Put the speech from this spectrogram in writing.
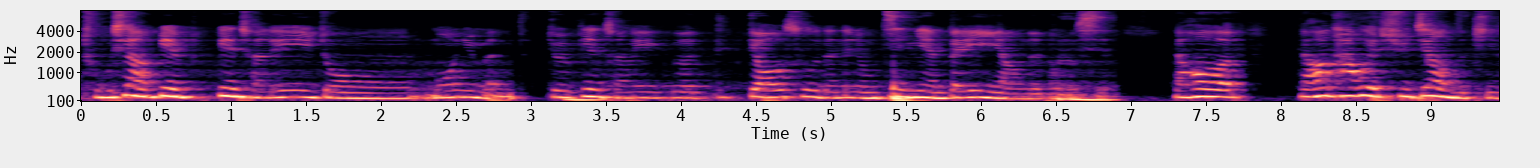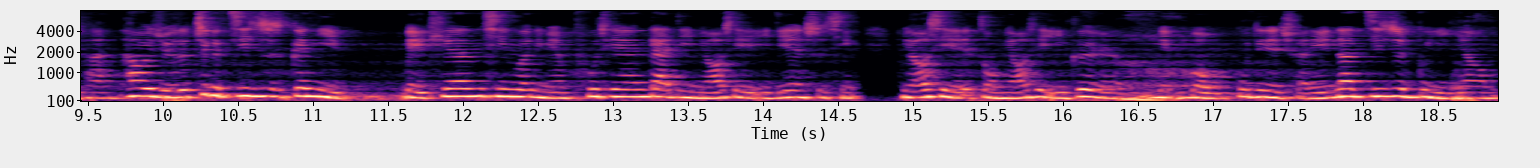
图像变变成了一种 monument，就变成了一个雕塑的那种纪念碑一样的东西。然后，然后他会去这样子批判，他会觉得这个机制跟你每天新闻里面铺天盖地描写一件事情，描写总描写一个人某固定的权利，那机制不一样。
